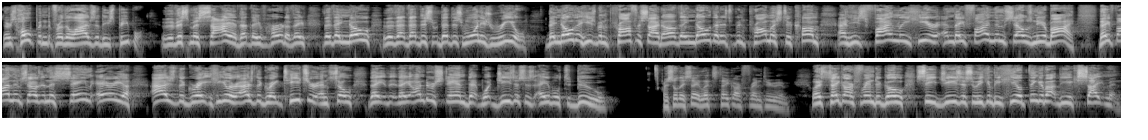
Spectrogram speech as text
There's hope in, for the lives of these people. This Messiah that they've heard of. They, they, they know that, that, this, that this one is real. They know that he's been prophesied of. They know that it's been promised to come and he's finally here and they find themselves nearby. They find themselves in the same area as the great healer, as the great teacher. And so they, they understand that what Jesus is able to do. And so they say, let's take our friend to him. Let's take our friend to go see Jesus so he can be healed. Think about the excitement.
